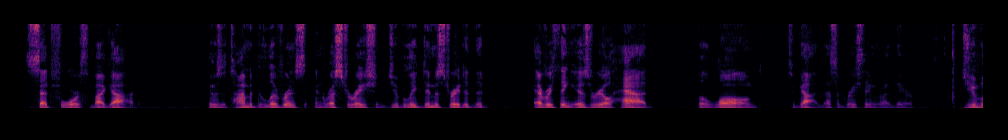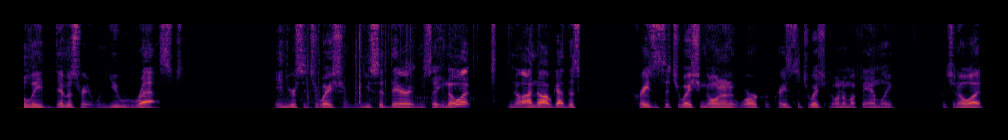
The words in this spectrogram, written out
set forth by God. It was a time of deliverance and restoration. Jubilee demonstrated that everything Israel had belonged to God. That's a great statement right there. Jubilee demonstrated when you rest in your situation, when you sit there and you say, you know what? You know, I know I've got this crazy situation going on at work or crazy situation going on in my family, but you know what?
